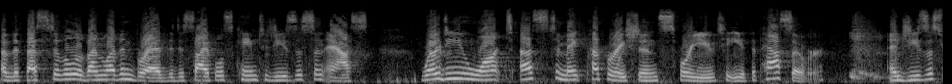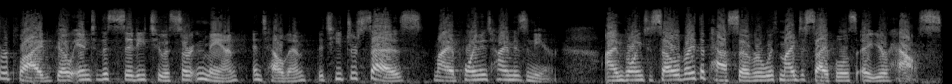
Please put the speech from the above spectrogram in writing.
of the festival of unleavened bread, the disciples came to Jesus and asked, Where do you want us to make preparations for you to eat the Passover? And Jesus replied, Go into the city to a certain man and tell them, The teacher says, My appointed time is near. I'm going to celebrate the Passover with my disciples at your house.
